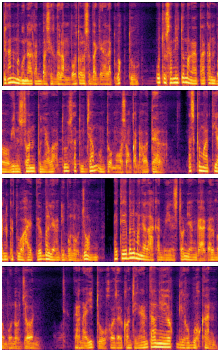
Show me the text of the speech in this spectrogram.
Dengan menggunakan pasir dalam botol sebagai alat waktu, utusan itu mengatakan bahwa Winston punya waktu satu jam untuk mengosongkan hotel. Atas kematian ketua High Table yang dibunuh John, High Table menyalahkan Winston yang gagal membunuh John. Karena itu, Hotel Continental New York dirubuhkan.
